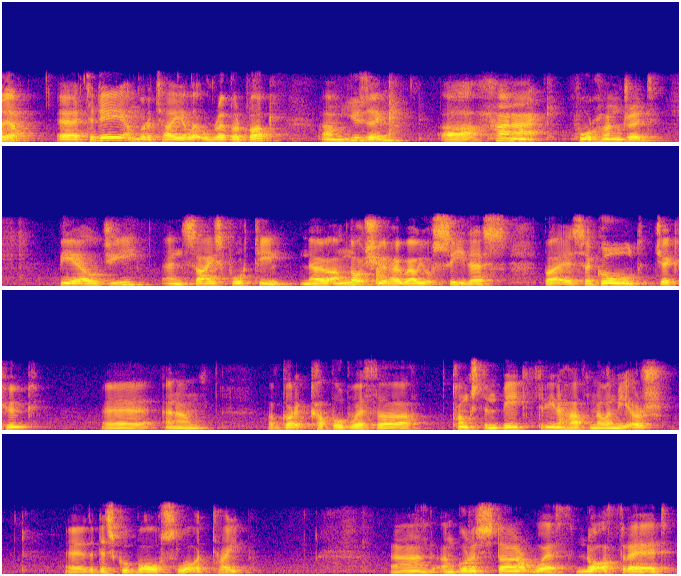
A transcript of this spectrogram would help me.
There. Uh, today I'm going to tie a little river bug. I'm using a Hanak 400 BLG in size 14. Now I'm not sure how well you'll see this but it's a gold jig hook uh, and I'm, I've got it coupled with a tungsten bead 3.5 millimeters, uh, the disco ball slotted type. And I'm going to start with not a thread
